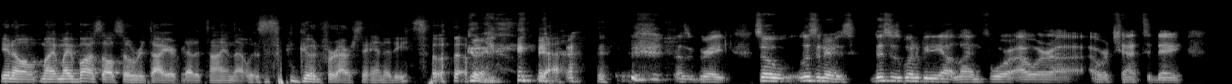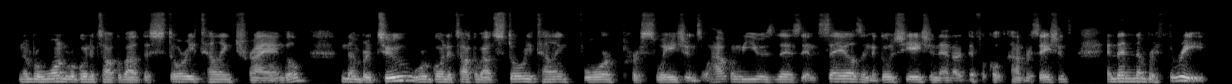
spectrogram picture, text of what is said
you know, my, my boss also retired at a time that was good for our sanity. So good. Was, yeah. That's great. So listeners, this is going to be the outline for our uh, our chat today. Number one, we're going to talk about the storytelling triangle. Number two, we're going to talk about storytelling for persuasion. So, how can we use this in sales and negotiation and our difficult conversations? And then number three,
